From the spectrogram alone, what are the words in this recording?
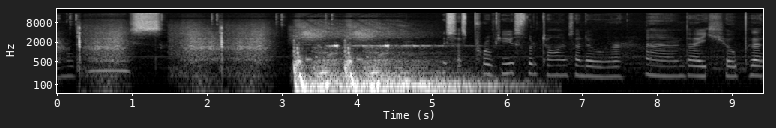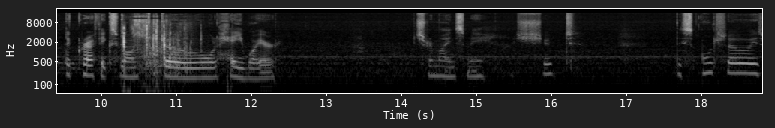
remove these. This has proved useful times and over, and I hope that the graphics won't go all haywire. Which reminds me, I should. This also is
